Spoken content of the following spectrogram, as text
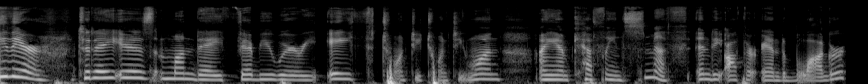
Hey there! Today is Monday, February 8th, 2021. I am Kathleen Smith, indie author and blogger,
